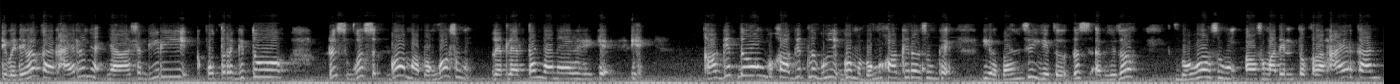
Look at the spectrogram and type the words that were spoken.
tiba-tiba keran air ny- nyala sendiri, keputer gitu. Terus gue gue sama bang gue langsung lihat-lihatan kan kayak ih kaget dong, gue kaget lah gue gue sama bang gue kaget langsung kayak iya apaan sih gitu. Terus abis itu gue langsung langsung matiin tuh keran air kan.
